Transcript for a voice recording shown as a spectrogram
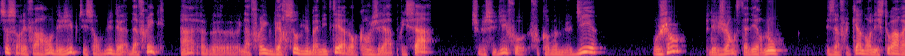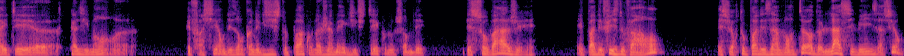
Ce sont les pharaons d'Égypte, ils sont venus d'Afrique. Hein, euh, L'Afrique, berceau de l'humanité. Alors quand j'ai appris ça, je me suis dit, il faut, faut quand même le dire aux gens. Les gens, c'est-à-dire nous, les Africains dont l'histoire a été euh, quasiment euh, effacée en disant qu'on n'existe pas, qu'on n'a jamais existé, que nous sommes des, des sauvages et, et pas des fils de pharaons, et surtout pas des inventeurs de la civilisation.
